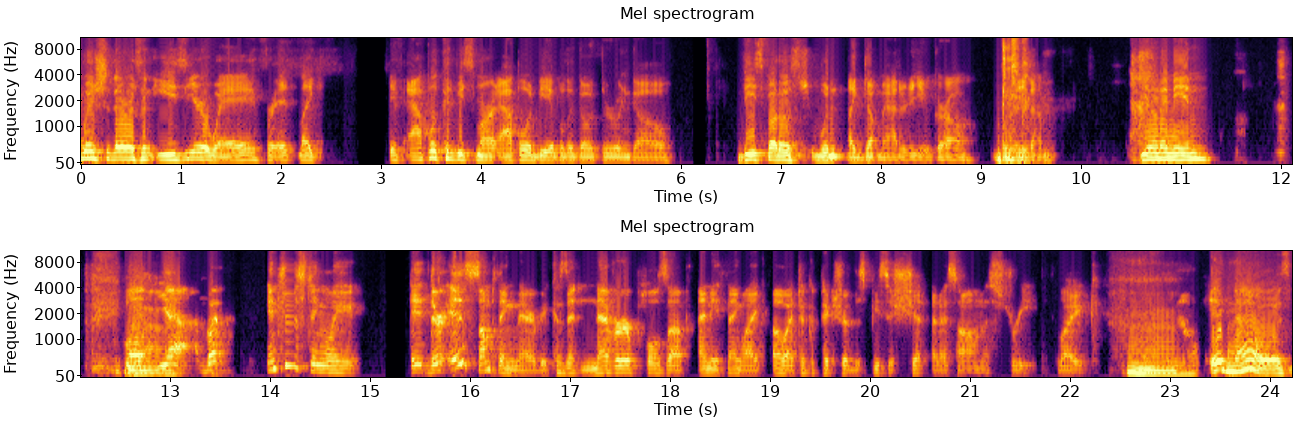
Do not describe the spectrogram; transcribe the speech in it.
wish there was an easier way for it. Like if Apple could be smart, Apple would be able to go through and go, these photos wouldn't like don't matter to you, girl. Delete them. You know what I mean? Well, yeah, but interestingly, it, there is something there because it never pulls up anything like, "Oh, I took a picture of this piece of shit that I saw on the street." Like, Huh. you know? It knows.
